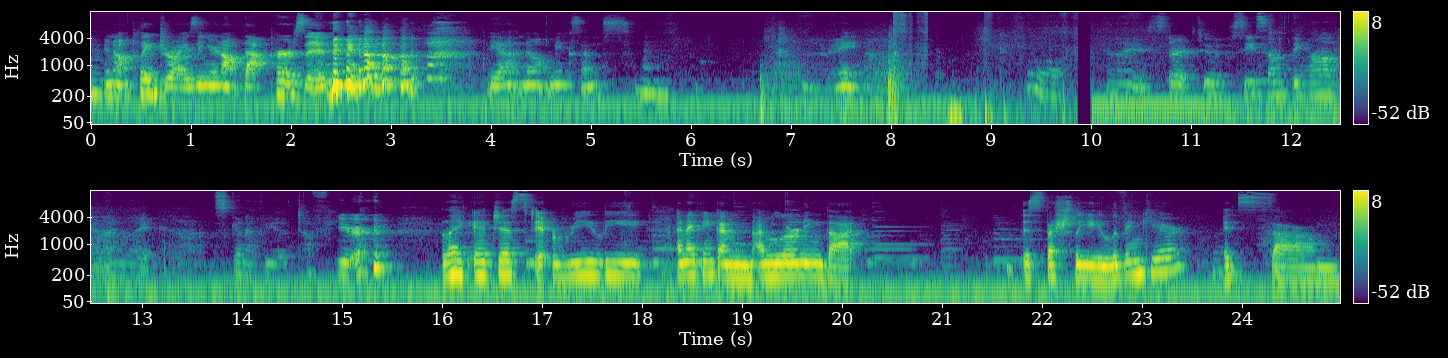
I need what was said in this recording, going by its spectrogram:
Mhm. You're not plagiarizing. You're not that person. yeah. No, it makes sense. Mhm. Right. Cool. And I start to see something wrong, and I'm like, it's gonna be a tough year. like it just it really and i think i'm i'm learning that especially living here it's um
